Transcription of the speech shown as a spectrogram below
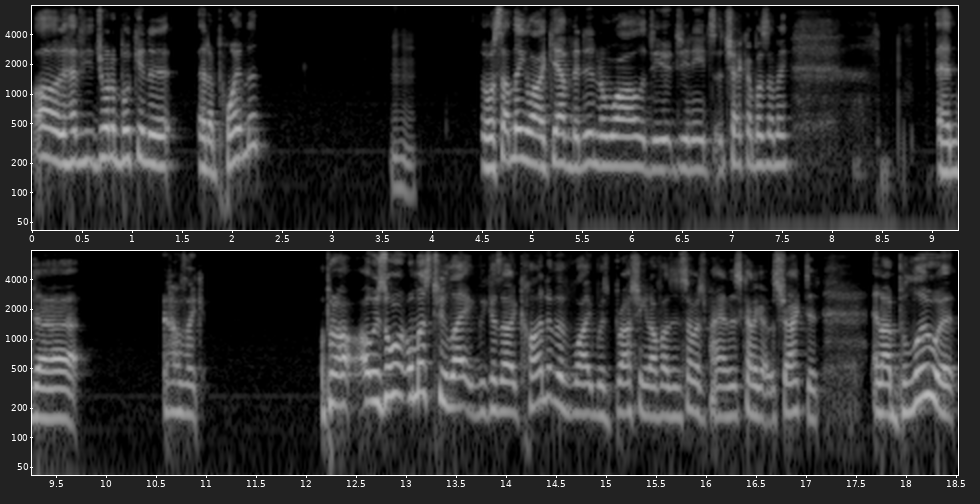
oh, have you? Do you want to book in a, an appointment? Mhm. Or something like you haven't been in a while. Do you do you need a checkup or something? And uh, and I was like, but I, I was al- almost too late because I kind of like was brushing it off. I was in so much pain, I just kind of got distracted, and I blew it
